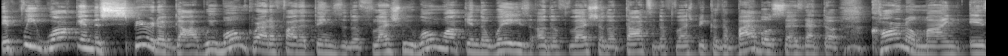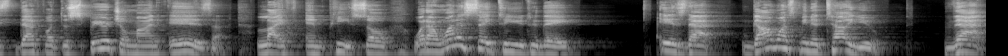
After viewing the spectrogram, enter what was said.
If we walk in the Spirit of God, we won't gratify the things of the flesh. We won't walk in the ways of the flesh or the thoughts of the flesh because the Bible says that the carnal mind is death, but the spiritual mind is life and peace. So, what I want to say to you today is that God wants me to tell you that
